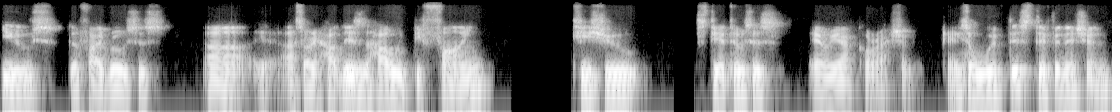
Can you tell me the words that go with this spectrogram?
use the fibrosis, uh, uh, sorry, how, this is how we define tissue steatosis area correction. Okay, so with this definition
